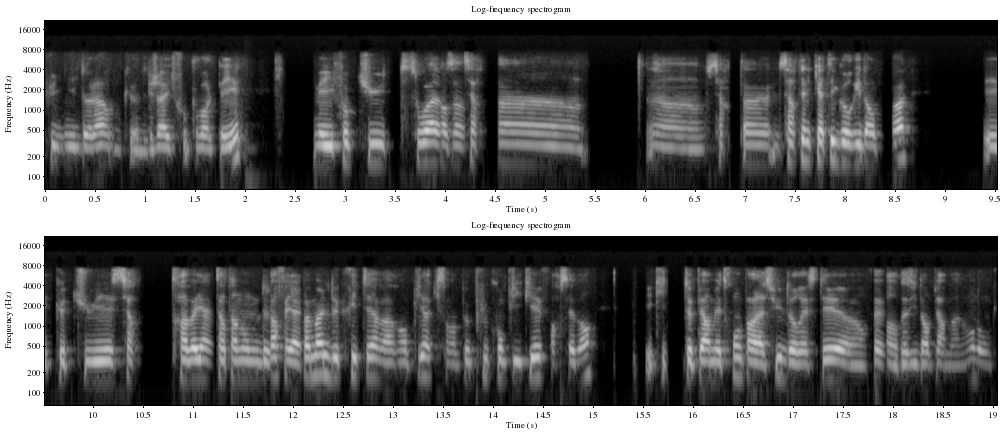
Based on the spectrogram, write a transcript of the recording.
plus de 1000 dollars, donc euh, déjà il faut pouvoir le payer. Mais il faut que tu sois dans un certain, un certain une certaine catégorie d'emploi et que tu aies travaillé un certain nombre d'heures. Enfin, il y a pas mal de critères à remplir qui sont un peu plus compliqués forcément et qui te permettront par la suite de rester euh, en fait en résident permanent. Donc,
